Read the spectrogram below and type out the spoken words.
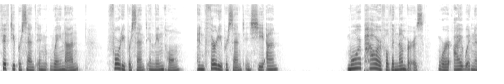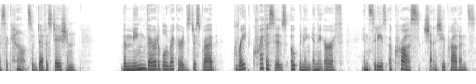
50% in Weinan, 40% in Lintong, and 30% in Xi'an. More powerful than numbers were eyewitness accounts of devastation. The Ming veritable records describe great crevices opening in the earth in cities across Shaanxi province.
